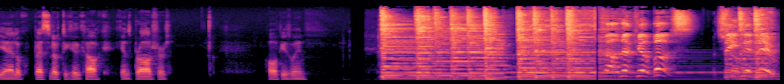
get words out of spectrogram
yeah, look, best of luck to Kilcock against Broadford. Hope you win. Well, no kill buzz. Two.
